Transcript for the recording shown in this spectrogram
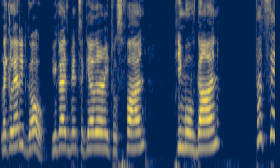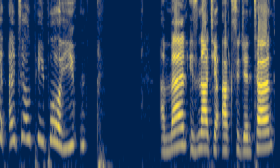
Like, let it go. You guys been together, it was fun. He moved on. That's it. I tell people you a man is not your oxygen tank.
